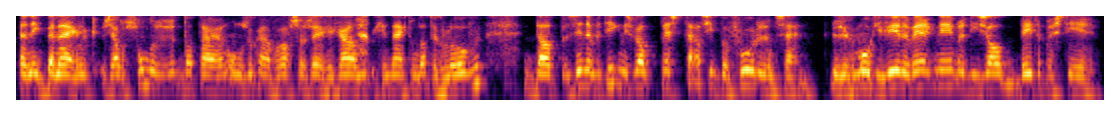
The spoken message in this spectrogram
en ik ben eigenlijk zelfs zonder dat daar een onderzoek aan vooraf zou zijn gegaan, geneigd om dat te geloven, dat zin en betekenis wel prestatiebevorderend zijn. Dus een gemotiveerde werknemer die zal beter presteren.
